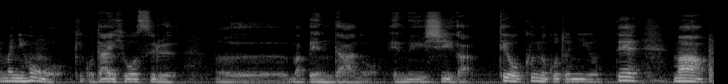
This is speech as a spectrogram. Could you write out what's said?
まあ、日本を結構代表するうまあ、ベンダーの NEC が手を組むことによってまあ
